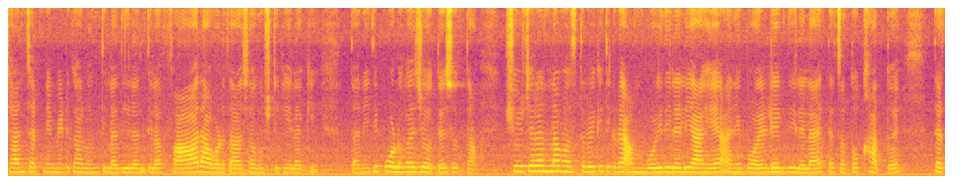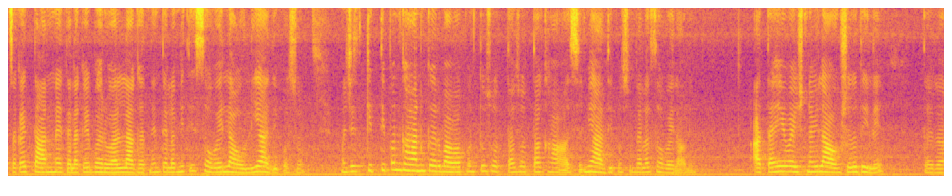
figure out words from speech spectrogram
छान चटणी मीठ घालून तिला दिलं आणि तिला फार आवडतं अशा गोष्टी केल्या की. त्याने ती पोटभर होते सुद्धा. शिवचरणला मस्तपैकी तिकडे आंबोळी दिलेली आहे आणि बॉईल्ड एग दिलेला आहे. त्याचा तो खातो आहे त्याचा काही ताण नाही. त्याला काही भरवायला लागत नाही. त्याला मी ती सवय लावली आधीपासून. म्हणजे किती पण घाण कर बाबा पण तू स्वतः स्वतः खा असं मी आधीपासून त्याला सवय लावली. आता हे वैष्णवीला औषधं दिले. तर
